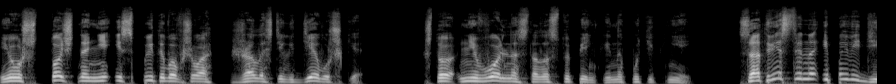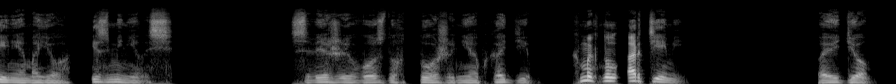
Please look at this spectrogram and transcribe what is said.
и уж точно не испытывавшего жалости к девушке, что невольно стало ступенькой на пути к ней. Соответственно, и поведение мое изменилось. «Свежий воздух тоже необходим», — хмыкнул Артемий. «Пойдем.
